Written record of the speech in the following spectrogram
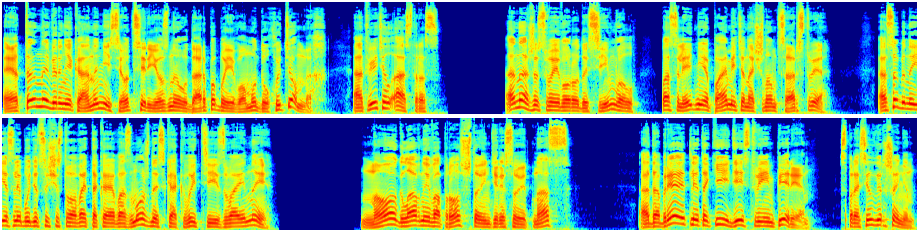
«Это наверняка нанесет серьезный удар по боевому духу темных», — ответил Астрос. «Она же своего рода символ, последняя память о ночном царстве. Особенно если будет существовать такая возможность, как выйти из войны. Но главный вопрос, что интересует нас, «Одобряет ли такие действия империя?» — спросил Вершинин.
